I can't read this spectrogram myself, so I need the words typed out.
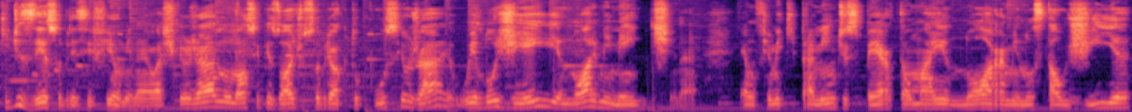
que dizer sobre esse filme, né? Eu acho que eu já no nosso episódio sobre Octopus eu já o elogiei enormemente, né? É um filme que para mim desperta uma enorme nostalgia.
